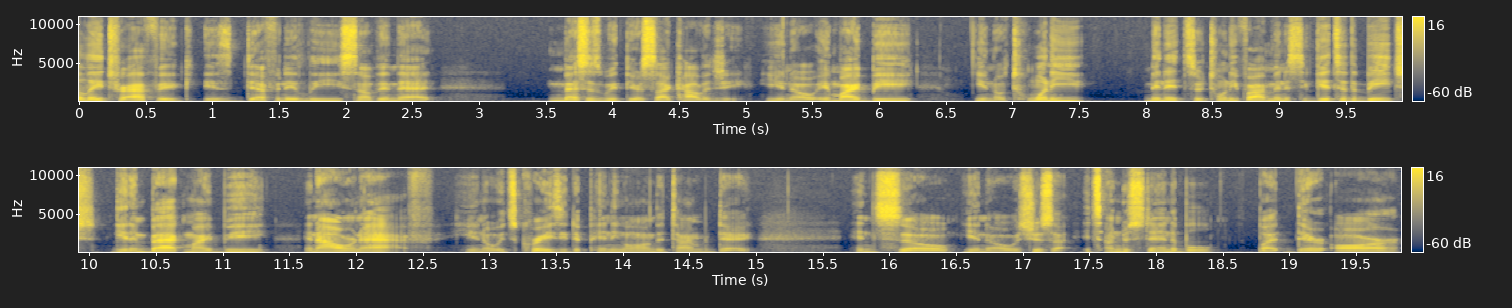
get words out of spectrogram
LA traffic is definitely something that messes with your psychology. You know, it might be, you know, 20 minutes or 25 minutes to get to the beach. Getting back might be an hour and a half. You know, it's crazy depending on the time of day. And so, you know, it's just it's understandable, but there are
